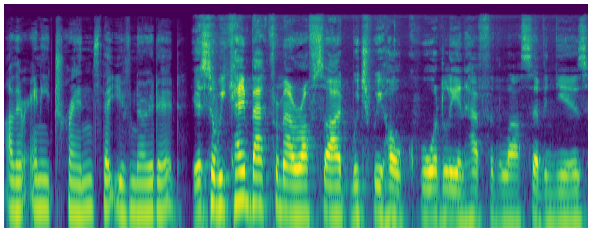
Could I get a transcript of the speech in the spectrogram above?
Are there any trends that you've noted? Yeah, so we came back from our offsite, which we hold quarterly and have for the last seven years.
